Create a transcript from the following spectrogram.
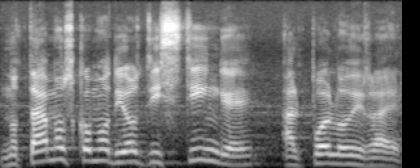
notamos cómo Dios distingue al pueblo de Israel.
